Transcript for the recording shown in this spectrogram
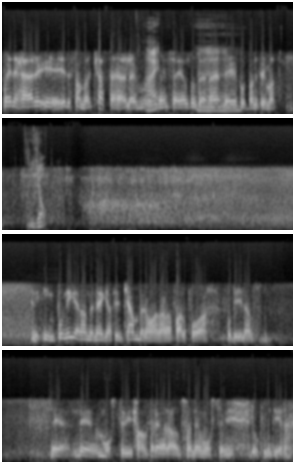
Vad är det här? Är det standardklass det här? Eller vad Nej. jag inte säga sånt där? Nej, det är fortfarande trimmat. Ja. En imponerande negativ camber har han i alla fall på, på bilen. Det, det måste vi fan förära alltså. Det måste vi dokumentera.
